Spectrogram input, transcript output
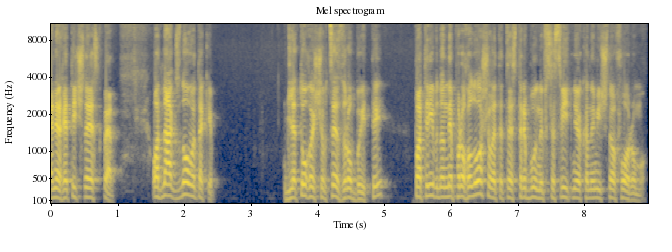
енергетичний експерт. Однак, знову таки, для того, щоб це зробити, потрібно не проголошувати це з трибуни Всесвітнього економічного форуму,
